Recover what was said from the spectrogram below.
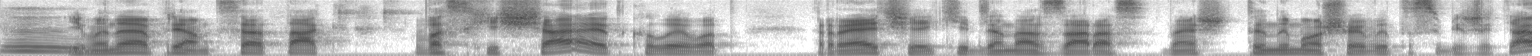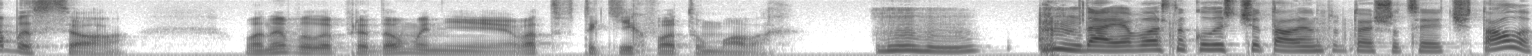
Mm. І мене прям це так восхищає, коли от речі, які для нас зараз, знаєш, ти не можеш уявити собі життя без цього, вони були придумані от в таких от умовах. Угу. Да, я, власне, колись читала, я не пам'ятаю, що це я читала.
